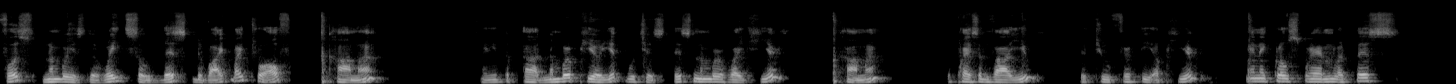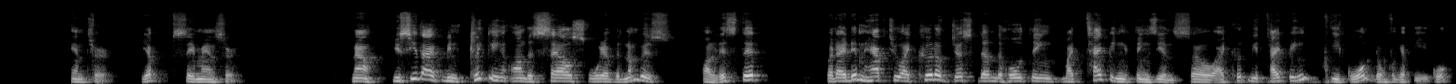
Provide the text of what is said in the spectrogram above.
first number is the rate, so this divide by 12, comma, I need the uh, number period, which is this number right here, comma, the present value, the 250 up here, and a close paren like this, enter. Yep, same answer. Now, you see that I've been clicking on the cells where the numbers are listed, but I didn't have to. I could have just done the whole thing by typing things in. So I could be typing equal, don't forget the equal,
